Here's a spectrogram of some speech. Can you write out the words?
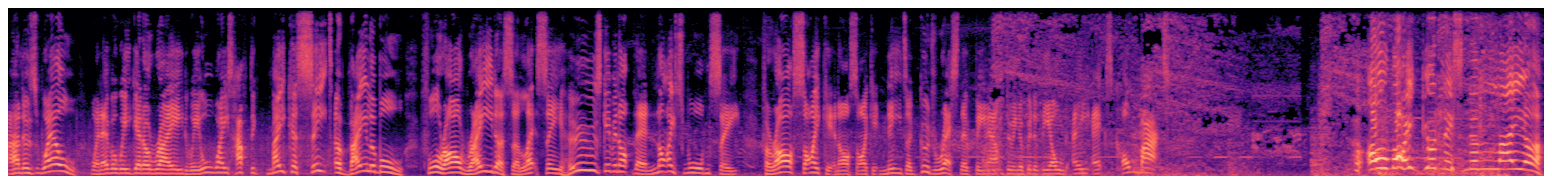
And as well, whenever we get a raid, we always have to make a seat available for our raider. So let's see who's giving up their nice warm seat for our psychic. And our psychic needs a good rest. They've been out doing a bit of the old AX combat. Oh my goodness, Nalea!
